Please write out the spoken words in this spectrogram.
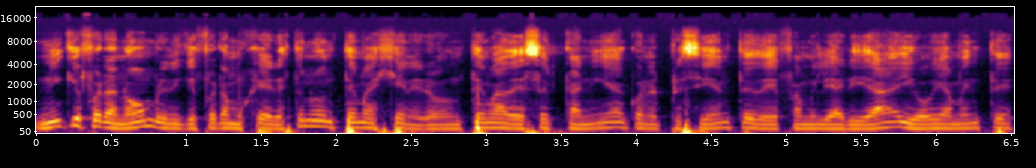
ni que fueran hombre, ni que fuera mujer. Esto no es un tema de género, es un tema de cercanía con el presidente, de familiaridad y obviamente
